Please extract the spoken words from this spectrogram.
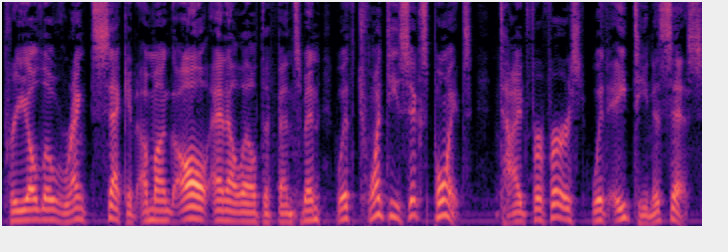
Priolo ranked second among all NLL defensemen with 26 points, tied for first with 18 assists.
